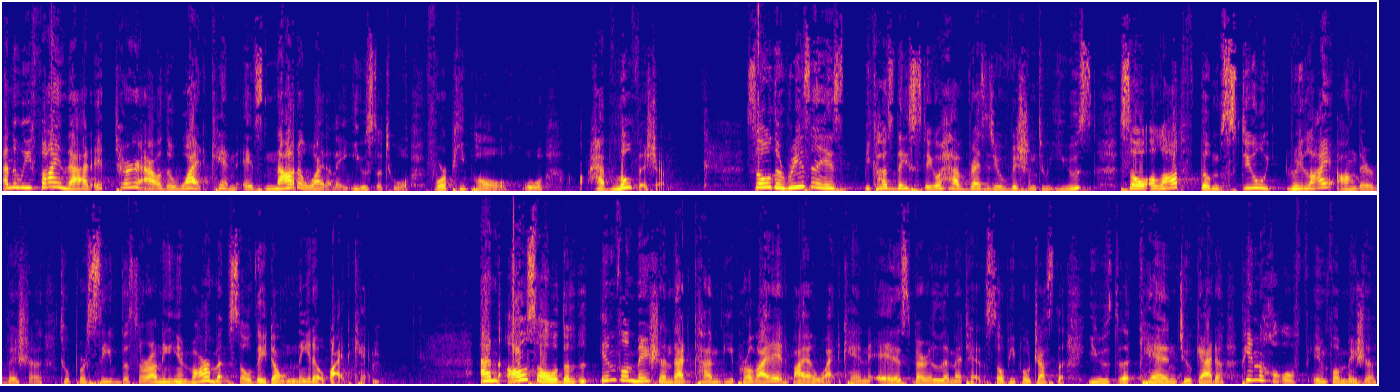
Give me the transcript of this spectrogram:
And we find that it turned out the white cane is not a widely used tool for people who have low vision. So the reason is because they still have residual vision to use. So a lot of them still rely on their vision to perceive the surrounding environment. So they don't need a white cane. And also the information that can be provided by a white cane is very limited. So people just use the cane to get a pinhole information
